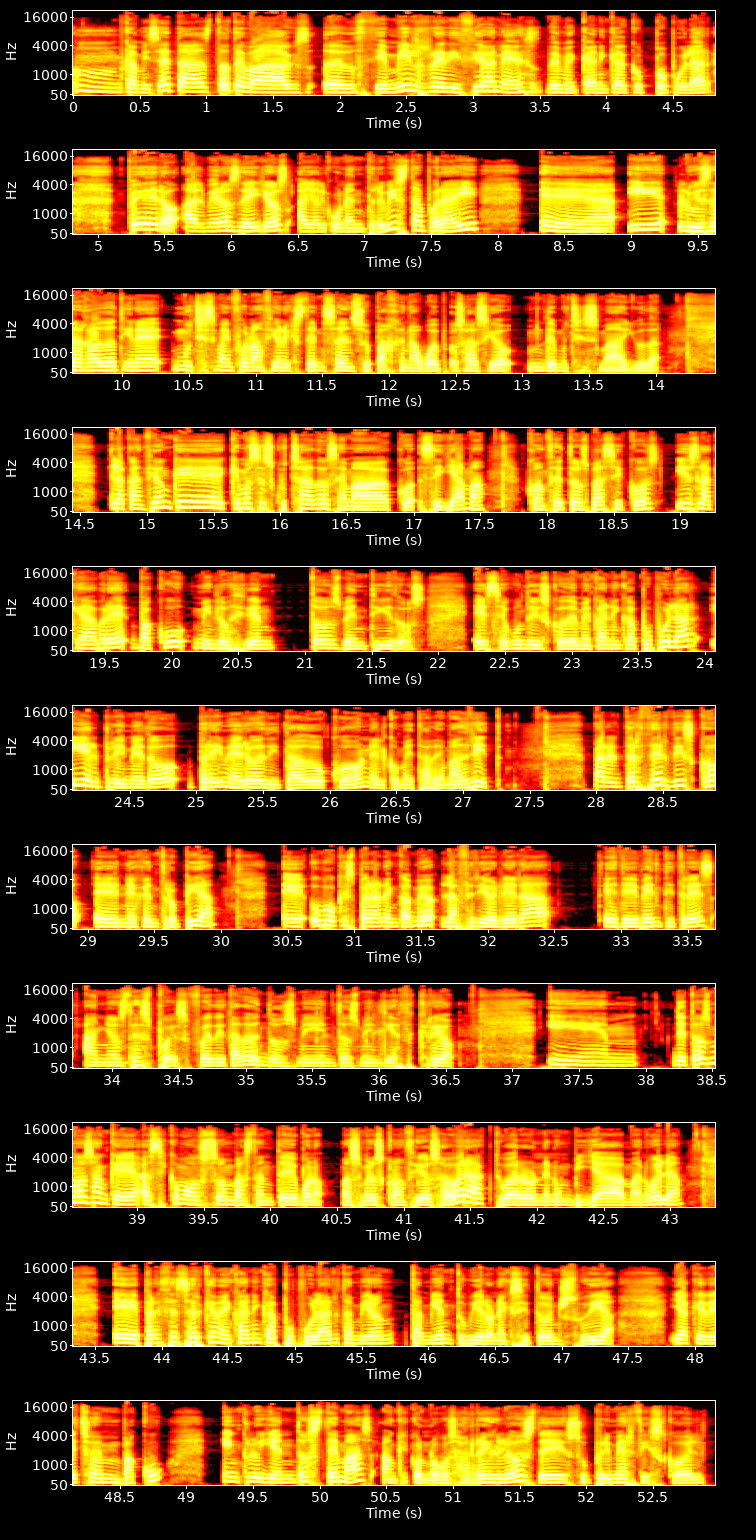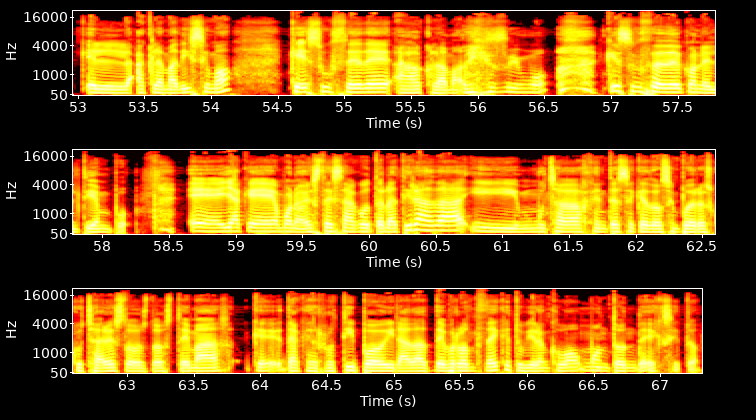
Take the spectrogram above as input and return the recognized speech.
mm, camisetas, tote bags, 100.000 eh, reediciones de mecánica popular, pero al menos de ellos hay alguna entrevista por ahí eh, y Luis Delgado tiene muchísima información extensa en su página web, o sea, ha sido de muchísima ayuda. La canción que, que hemos escuchado se llama, se llama Conceptos Básicos y es la que abre Bakú 1900 22, el segundo disco de Mecánica Popular y el primero, primero editado con El Cometa de Madrid. Para el tercer disco, eh, Negentropía, eh, hubo que esperar en cambio La Friolera eh, de 23 años después. Fue editado en 2000, 2010, creo. Y em, de todos modos, aunque así como son bastante, bueno, más o menos conocidos ahora, actuaron en un Villa Manuela, eh, parece ser que Mecánica Popular también, también tuvieron éxito en su día, ya que de hecho en Bakú incluyen dos temas, aunque con nuevos arreglos, de su primer disco, el, aclamadísimo, que sucede, aclamadísimo, que sucede con el tiempo, eh, ya que, bueno, este se agotó la tirada y mucha gente se quedó sin poder escuchar estos dos temas que, de aquel rotipo y la edad de bronce que tuvieron como un montón de éxito.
